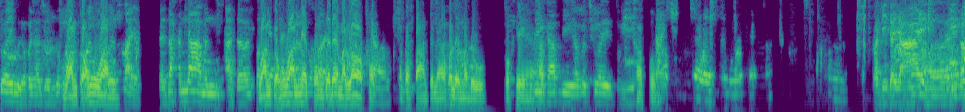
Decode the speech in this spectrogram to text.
ช่วยเหลือประชาชนทุกวันสองวันไม่เท่าไหร่แต่ด้านหน้ามันอาจจะต้วันสองวันเนี่ยคงจะได้มาลอกครับครับประสานไปแล้วก็เลยมาดูโอเคนะดีครับครับดีครับมาช่วยตรงนี้ครับผมได้สวัสดีจ้ายายสวัสดีครั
